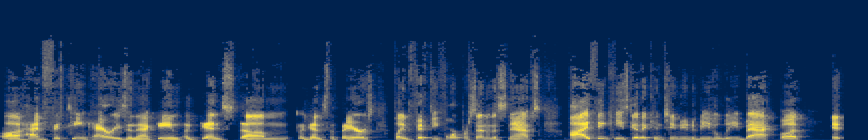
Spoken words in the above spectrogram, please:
uh, had 15 carries in that game against um, against the Bears. Played 54 percent of the snaps. I think he's going to continue to be the lead back, but it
